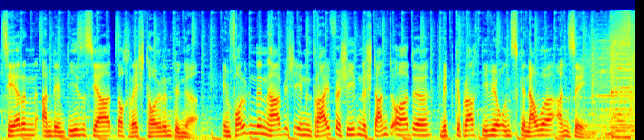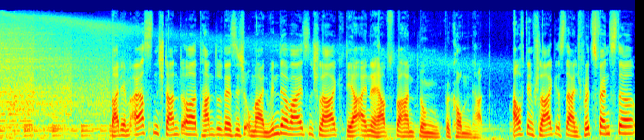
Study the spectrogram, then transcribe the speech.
zehren an dem dieses Jahr doch recht teuren Dünger. Im Folgenden habe ich Ihnen drei verschiedene Standorte mitgebracht, die wir uns genauer ansehen. Bei dem ersten Standort handelt es sich um einen Winterweizenschlag, der eine Herbstbehandlung bekommen hat. Auf dem Schlag ist ein Spritzfenster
